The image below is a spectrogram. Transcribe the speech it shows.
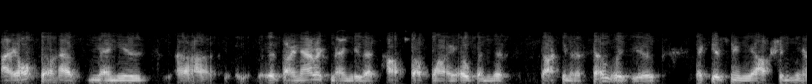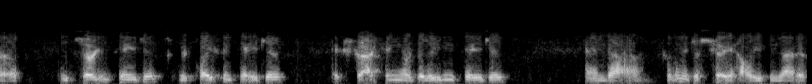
I also have menus, uh, a dynamic menu that pops up when I open this document assembly view that gives me the option here of inserting pages, replacing pages, extracting or deleting pages. And uh, so let me just show you how easy that is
